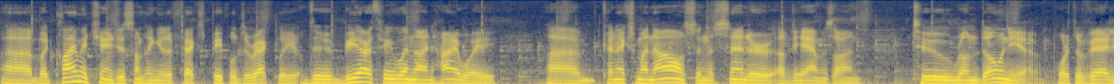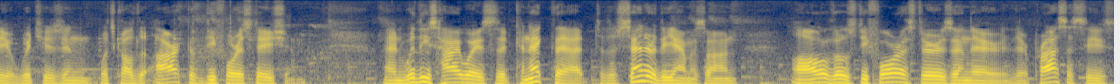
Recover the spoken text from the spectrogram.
Uh, but climate change is something that affects people directly. The BR319 highway um, connects Manaus in the center of the Amazon to Rondonia, Porto Velho, which is in what's called the arc of deforestation. And with these highways that connect that to the center of the Amazon, all of those deforesters and their, their processes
